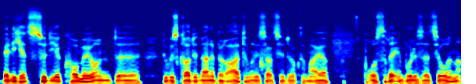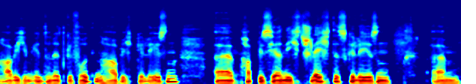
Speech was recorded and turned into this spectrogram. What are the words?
wenn ich jetzt zu dir komme und, äh, du bist gerade in deiner Beratung und ich sage zu dir: „Dr. Meyer, Prostataembolisation habe ich im Internet gefunden, habe ich gelesen, äh, habe bisher nichts Schlechtes gelesen.“ Ähm,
